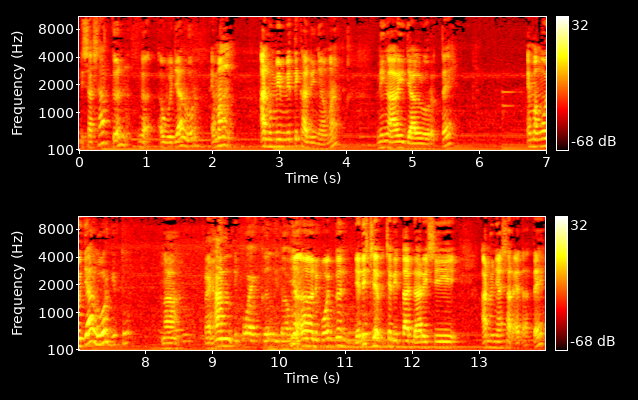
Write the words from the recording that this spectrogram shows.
disasarkan nggak jalur. Emang anu mimiti kadinya mah ningali jalur teh emang mau jalur gitu Nah, Rehan dipoekeun gitu ya eh, dipoekeun. jadi cer- cerita dari si anu nyasar eta teh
